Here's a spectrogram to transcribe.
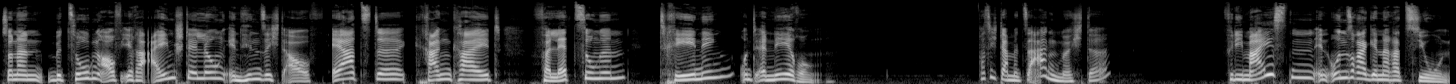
sondern bezogen auf ihre Einstellung in Hinsicht auf Ärzte, Krankheit, Verletzungen, Training und Ernährung. Was ich damit sagen möchte, für die meisten in unserer Generation,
